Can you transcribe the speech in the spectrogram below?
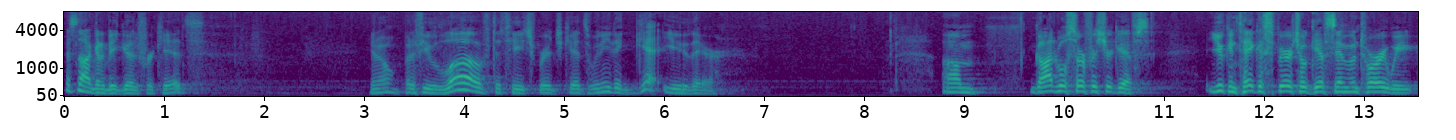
it's not going to be good for kids. You know, but if you love to teach bridge kids, we need to get you there. Um, God will surface your gifts. You can take a spiritual gifts inventory. We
